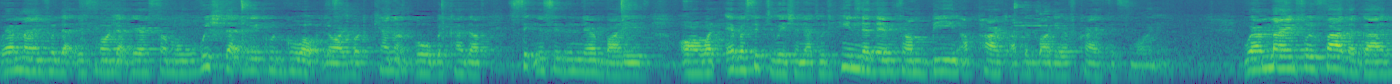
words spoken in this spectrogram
We are mindful that this morning that there are some who wish that they could go out, Lord, but cannot go because of sicknesses in their bodies or whatever situation that would hinder them from being a part of the body of Christ this morning. We are mindful, Father God,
